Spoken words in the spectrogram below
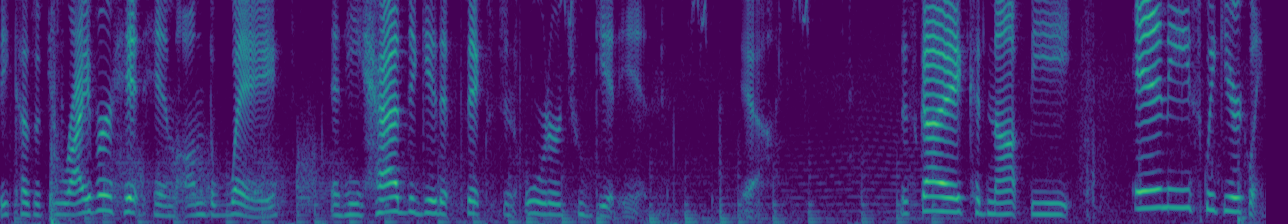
because a driver hit him on the way and he had to get it fixed in order to get in. Yeah. This guy could not be any squeakier clean.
